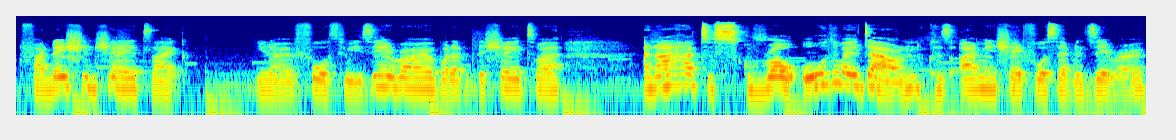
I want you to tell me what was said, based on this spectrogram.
foundation shades, like you know 430, whatever the shades were, and I had to scroll all the way down because I'm in shade 470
